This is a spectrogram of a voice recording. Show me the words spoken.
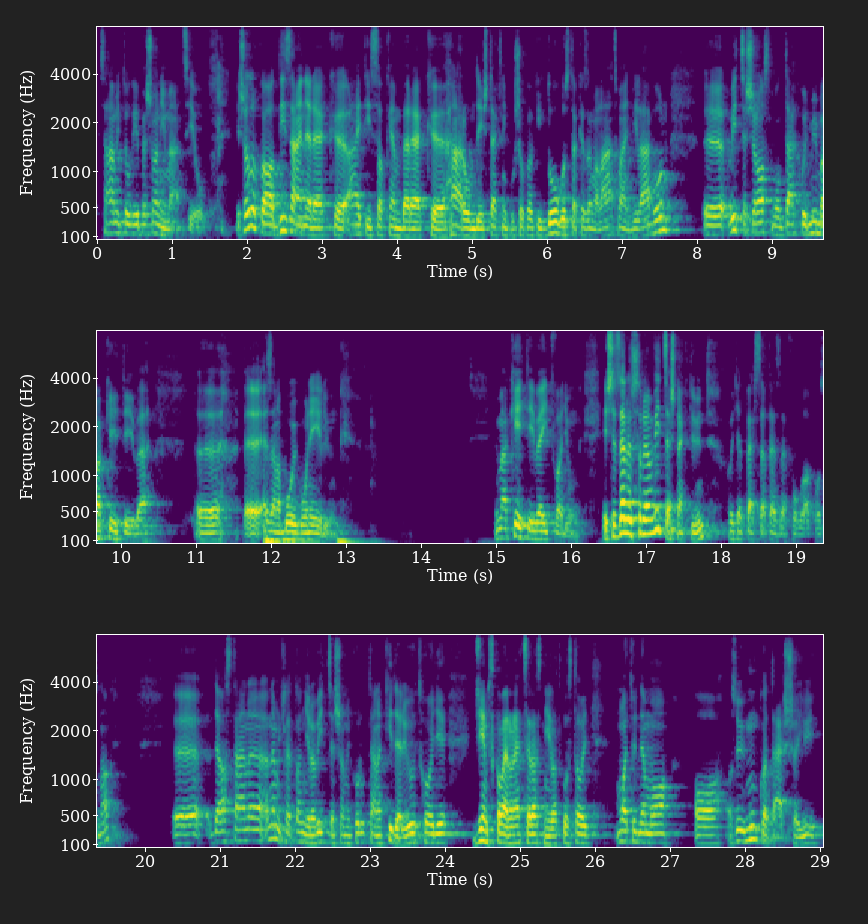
Számítógépes animáció. És azok a designerek, IT szakemberek, 3D-s technikusok, akik dolgoztak ezen a látványvilágon, viccesen azt mondták, hogy mi már két éve ezen a bolygón élünk. Mi már két éve itt vagyunk. És ez először olyan viccesnek tűnt, hogy hát persze hát ezzel foglalkoznak, de aztán nem is lett annyira vicces, amikor utána kiderült, hogy James Cameron egyszer azt nyilatkozta, hogy majd, hogy nem a, a, az ő munkatársai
